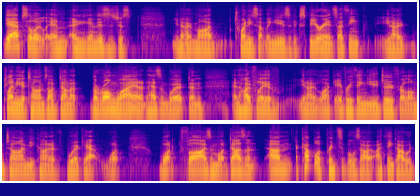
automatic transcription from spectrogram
Yeah, absolutely. And, and again, this is just you know my 20 something years of experience i think you know plenty of times i've done it the wrong way and it hasn't worked and and hopefully you know like everything you do for a long time you kind of work out what what flies and what doesn't um, a couple of principles I, I think i would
